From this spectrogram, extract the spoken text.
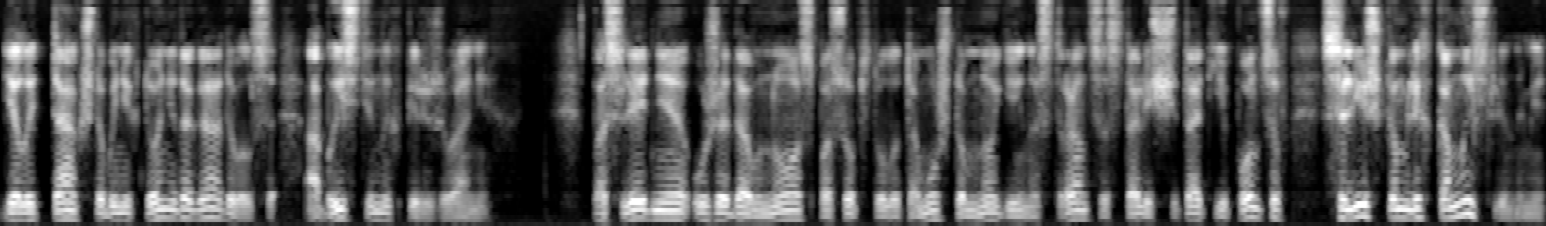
делать так, чтобы никто не догадывался об истинных переживаниях. Последнее уже давно способствовало тому, что многие иностранцы стали считать японцев слишком легкомысленными,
